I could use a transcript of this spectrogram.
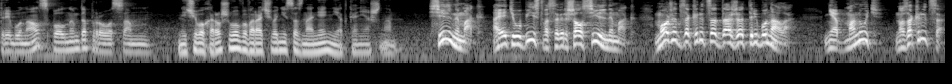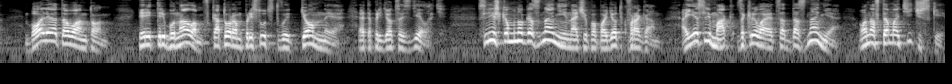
Трибунал с полным допросом. Ничего хорошего в выворачивании сознания нет, конечно. Сильный маг, а эти убийства совершал сильный маг. Может закрыться даже от трибунала. Не обмануть, но закрыться. Более того, Антон, перед трибуналом, в котором присутствуют темные, это придется сделать. Слишком много знаний иначе попадет к врагам. А если маг закрывается от дознания, он автоматически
